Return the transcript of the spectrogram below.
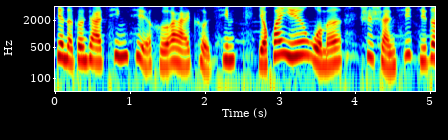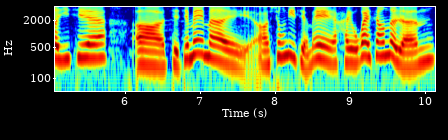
变得更加亲切、和蔼可亲。也欢迎我们是陕西籍的一些。呃，姐姐妹妹，呃，兄弟姐妹，还有外乡的人，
